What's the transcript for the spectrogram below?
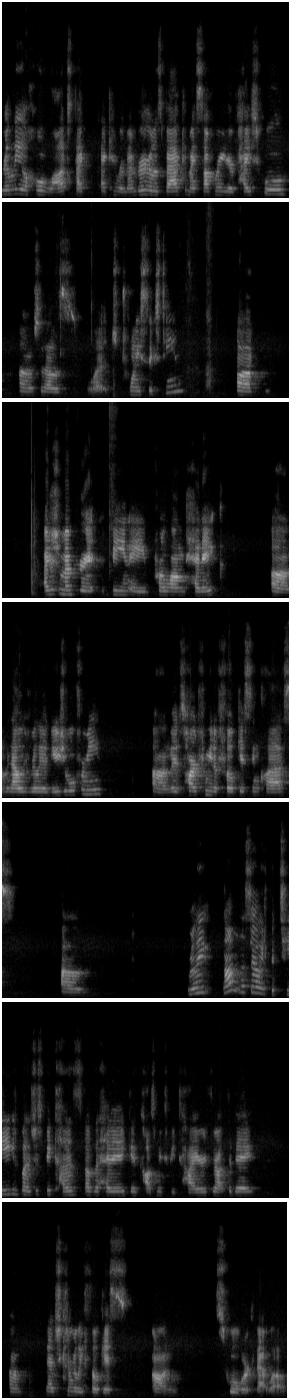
really a whole lot that I can remember. It was back in my sophomore year of high school. Um, so that was what 2016. Um, I just remember it being a prolonged headache, um, and that was really unusual for me. Um, it's hard for me to focus in class. Um, really, not necessarily fatigued, but just because of the headache, it caused me to be tired throughout the day. Um, I just couldn't really focus on schoolwork that well.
